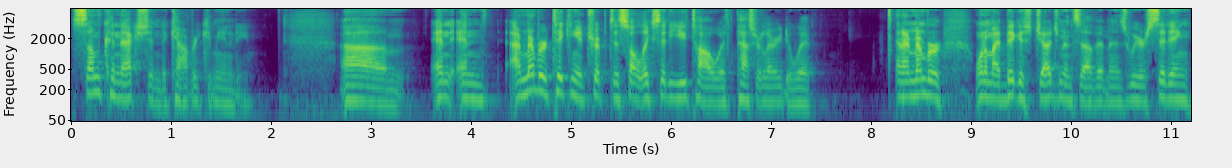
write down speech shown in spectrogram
some connection to Calvary community. Um, and, and I remember taking a trip to Salt Lake City, Utah with Pastor Larry DeWitt. And I remember one of my biggest judgments of him as we were sitting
